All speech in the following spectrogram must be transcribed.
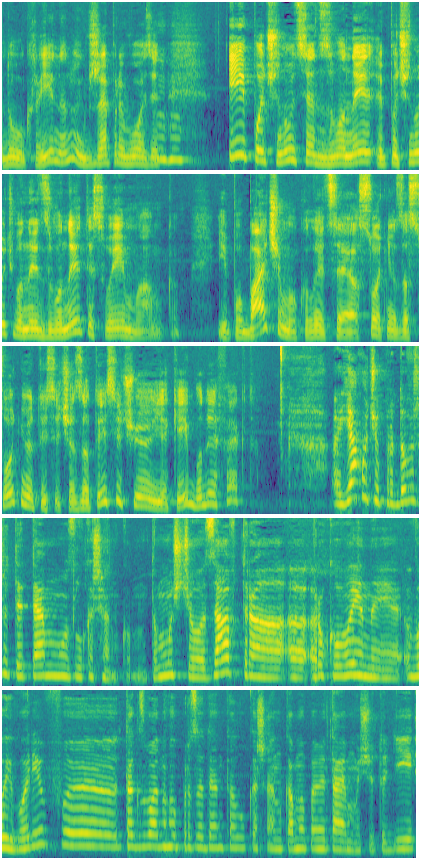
до України, ну і вже привозять. І почнуться дзвони, почнуть вони дзвонити своїм мамкам. І побачимо, коли це сотня за сотнею, тисяча за тисячою, який буде ефект. Я хочу продовжити тему з Лукашенком, тому що завтра е, роковини виборів е, так званого президента Лукашенка. Ми пам'ятаємо, що тоді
